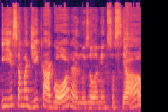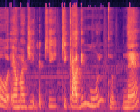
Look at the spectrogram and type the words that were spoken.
E isso é uma dica agora no isolamento social, é uma dica que, que cabe muito, né?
